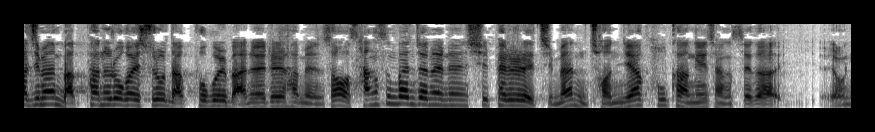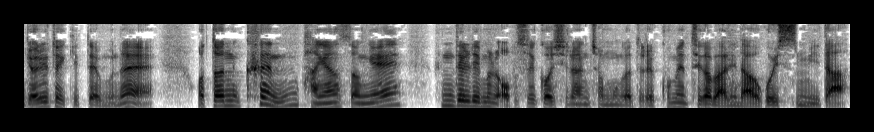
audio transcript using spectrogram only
하지만 막판으로 갈수록 낙폭을 만회를 하면서 상승 반전에는 실패를 했지만 전약 후 강의 장세가 연결이 됐기 때문에 어떤 큰 방향성의 흔들림은 없을 것이라는 전문가들의 코멘트가 많이 나오고 있습니다.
